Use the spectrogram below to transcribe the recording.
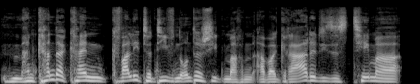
man kann da keinen qualitativen Unterschied machen, aber gerade dieses Thema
